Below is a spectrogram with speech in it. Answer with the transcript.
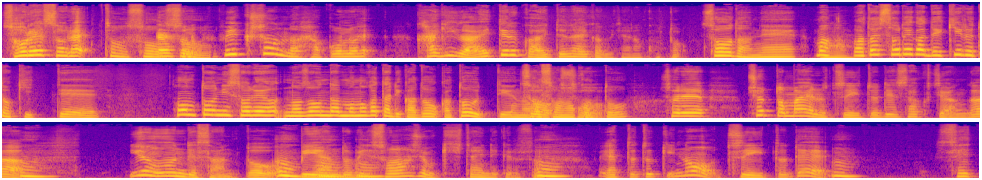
それそれ。そうそうだからそのフィクションの箱の鍵が開いてるか開いてないかみたいなこと。そうだね。まあ、うん。私それができる時って本当にそれを望んだ物語かどうか問うっていうのはそのこと。それちょっと前のツイートでさくちゃんが、うん。ユン・ウンデさんとうん。B&B うん。うん。でその話も聞きたいんだけどさ、うん。やった時のツイートで、うん設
